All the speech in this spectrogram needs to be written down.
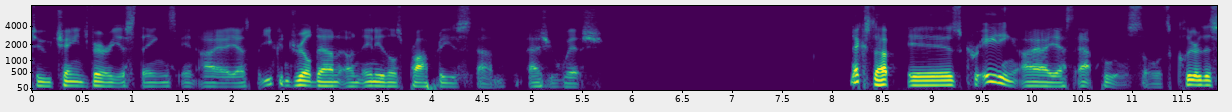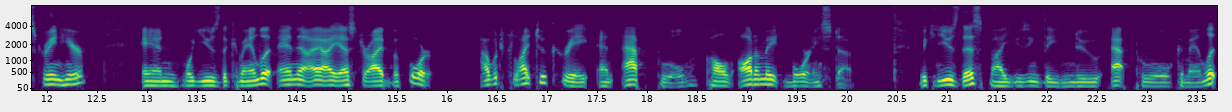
to change various things in IIS, but you can drill down on any of those properties um, as you wish. Next up is creating IIS app pools. So let's clear this screen here and we'll use the commandlet and the IIS drive before. I would like to create an app pool called automate Boring stuff. We can use this by using the new app pool commandlet.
